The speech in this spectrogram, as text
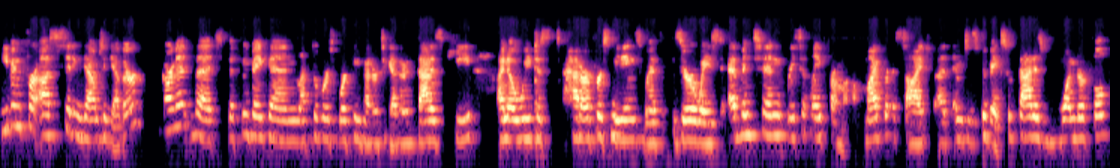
even for us sitting down together, Garnet, that the food bank and leftovers working better together, that is key. I know we just had our first meetings with Zero Waste Edmonton recently from my side at Edmonton's Food Bank. So that is wonderful.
